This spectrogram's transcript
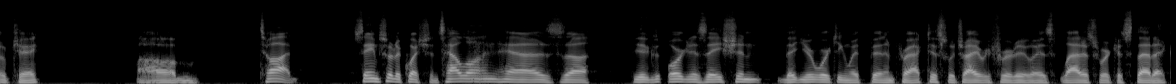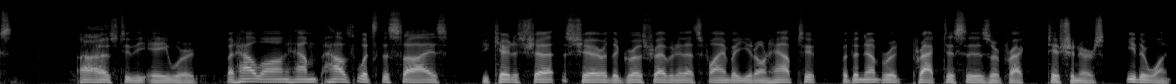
Okay. Um, Todd, same sort of questions. How long has uh, the organization that you're working with been in practice, which I refer to as Latticework Aesthetics, Uh, as to the A word? But how long? How how's what's the size? If you care to sh- share the gross revenue, that's fine, but you don't have to. But the number of practices or practitioners, either one.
